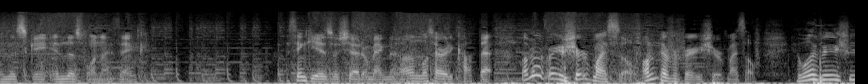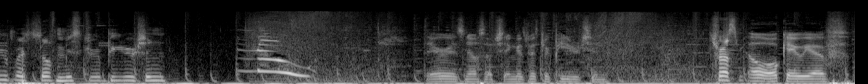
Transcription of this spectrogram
in this game. In this one, I think. I think he is a Shadow Magneton, unless I already caught that. I'm not very sure of myself. I'm never very sure of myself. Am I very sure of myself, Mr. Peterson? No! There is no such thing as Mr. Peterson. Trust me. Oh, okay, we have...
